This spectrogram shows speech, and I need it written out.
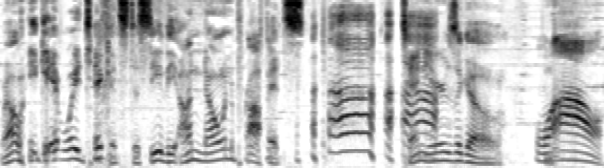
Well, we gave away tickets to see the Unknown Prophets 10 years ago. Wow.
